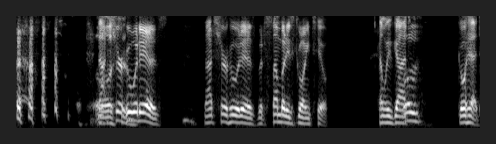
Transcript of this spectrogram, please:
Not awesome. sure who it is. Not sure who it is, but somebody's going to. And we've got, well, go ahead.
